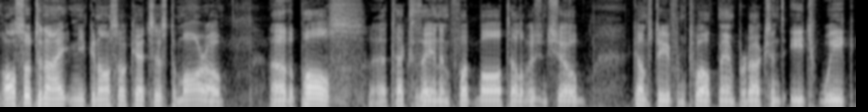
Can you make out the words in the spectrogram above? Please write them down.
Also tonight, and you can also catch this tomorrow. Uh, the Pulse, uh, Texas A&M football television show, comes to you from 12th Man Productions each week.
